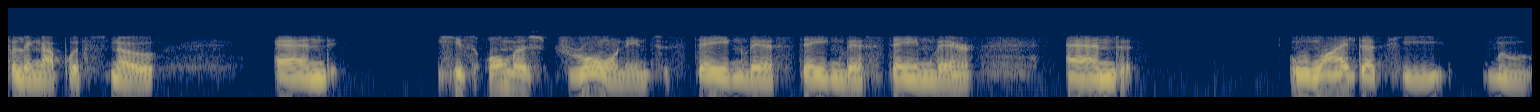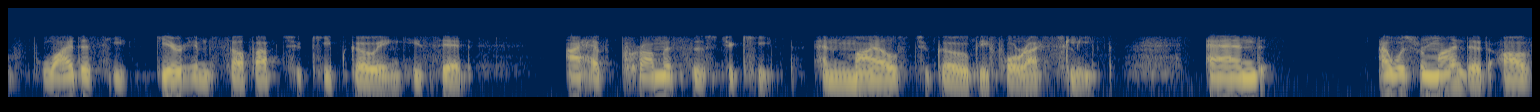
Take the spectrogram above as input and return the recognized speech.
filling up with snow, and he's almost drawn into staying there, staying there, staying there. And why does he move? Why does he gear himself up to keep going? He said, I have promises to keep and miles to go before I sleep. And I was reminded of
